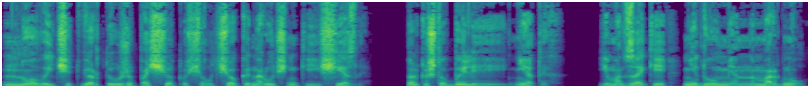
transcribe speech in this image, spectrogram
Новый, четвертый уже по счету щелчок, и наручники исчезли. Только что были, и нет их. Ямадзаки недоуменно моргнул.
